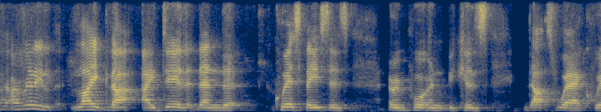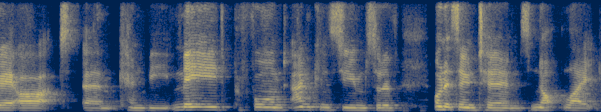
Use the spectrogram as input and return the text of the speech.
I really like that idea that then that queer spaces are important because that's where queer art um, can be made, performed, and consumed sort of on its own terms, not like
